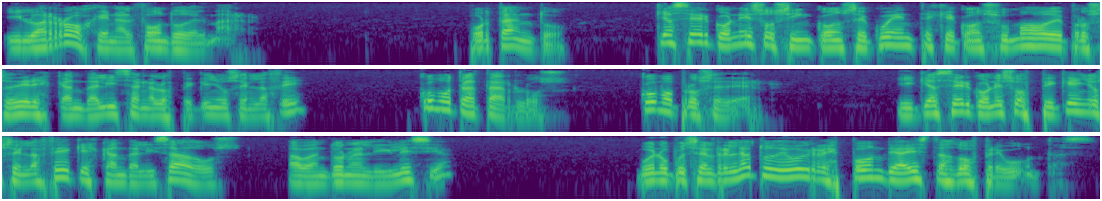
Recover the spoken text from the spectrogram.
y lo arrojen al fondo del mar. Por tanto, ¿qué hacer con esos inconsecuentes que con su modo de proceder escandalizan a los pequeños en la fe? ¿Cómo tratarlos? ¿Cómo proceder? ¿Y qué hacer con esos pequeños en la fe que escandalizados abandonan la iglesia? Bueno, pues el relato de hoy responde a estas dos preguntas.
